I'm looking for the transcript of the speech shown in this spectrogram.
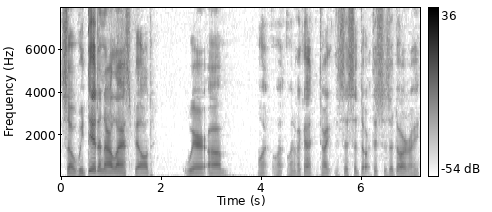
So we did in our last build where... um What, what, what have I got? Do I, is this a door? This is a door, right?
